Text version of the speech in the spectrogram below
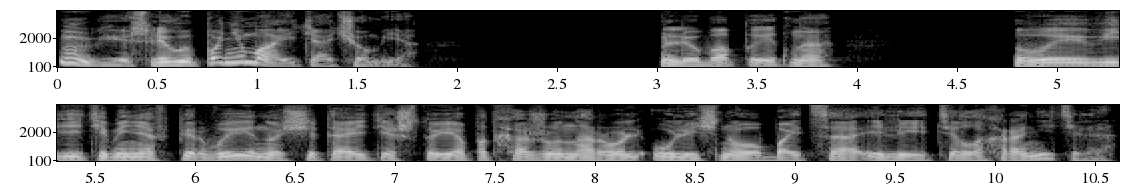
Если вы понимаете, о чем я. «Любопытно. Вы видите меня впервые, но считаете, что я подхожу на роль уличного бойца или телохранителя?»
